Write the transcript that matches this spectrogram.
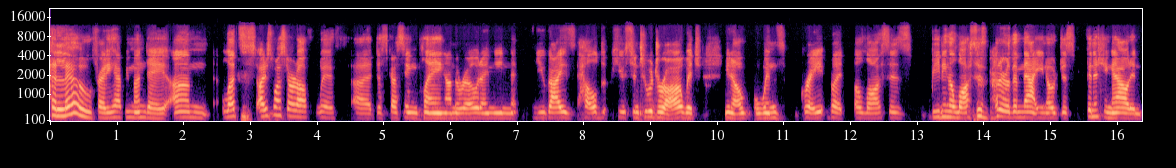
Hello, Freddy. Happy Monday. Um, let's. I just want to start off with uh, discussing playing on the road. I mean, you guys held Houston to a draw, which you know, win's great, but a loss is beating a loss is better than that, you know, just finishing out. And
